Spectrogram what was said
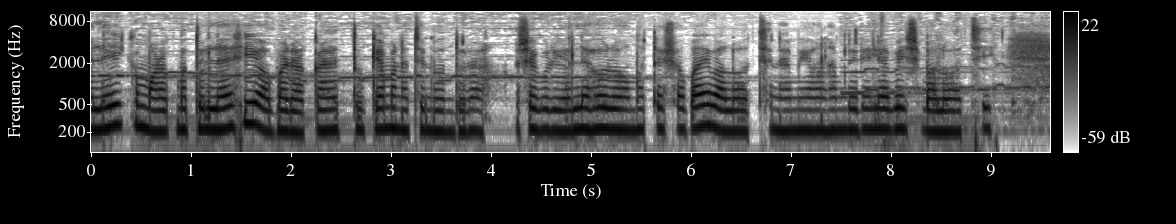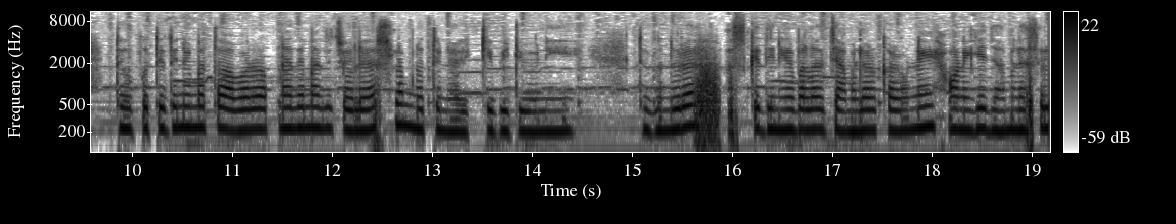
আলাইকুম রহমতুল্লাহি আবারাকাত কেমন আছেন বন্ধুরা? আশা করি আল্লাহর রহমতে সবাই ভালো আছেন আমি আলহামদুলিল্লাহ বেশ ভালো আছি। তো প্রতিদিনের মতো আবারও আপনাদের মাঝে চলে আসলাম নতুন আরেকটি ভিডিও নিয়ে। তো বন্ধুরা, আজকে দিনের বেলা ঝামেলার কারণে অনেকেই ঝামেলা ছিল,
